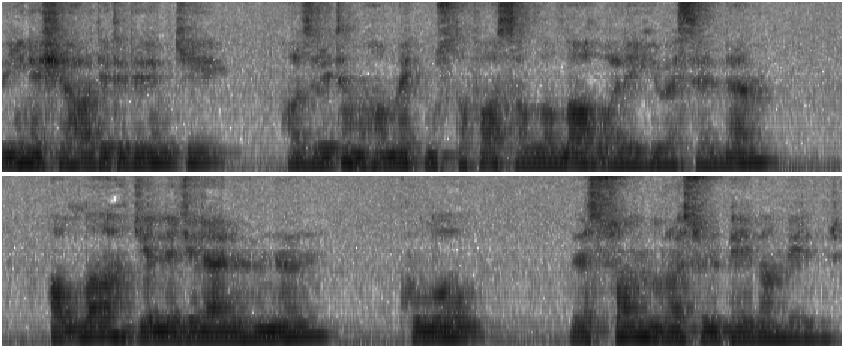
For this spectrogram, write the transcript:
ve yine şehadet ederim ki Hazreti Muhammed Mustafa sallallahu aleyhi ve sellem Allah Celle Celaluhu'nun kulu ve son Resul peygamberidir.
